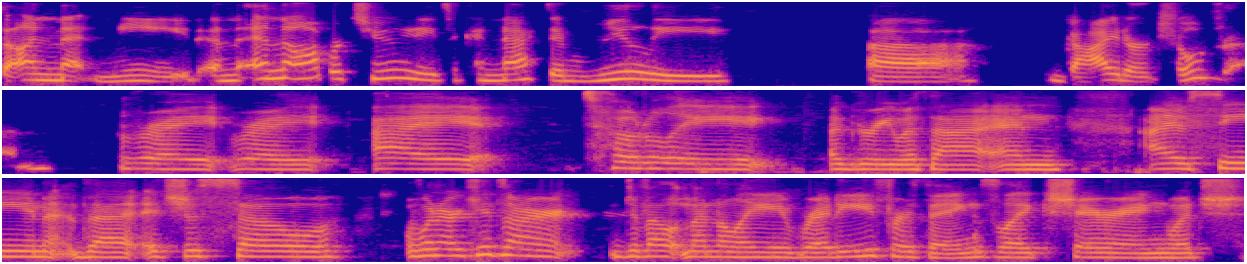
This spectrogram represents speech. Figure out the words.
the unmet need and and the opportunity to connect and really uh, guide our children. Right, right. I totally agree with that, and I've seen that it's just so when our kids aren't developmentally ready for things like sharing, which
